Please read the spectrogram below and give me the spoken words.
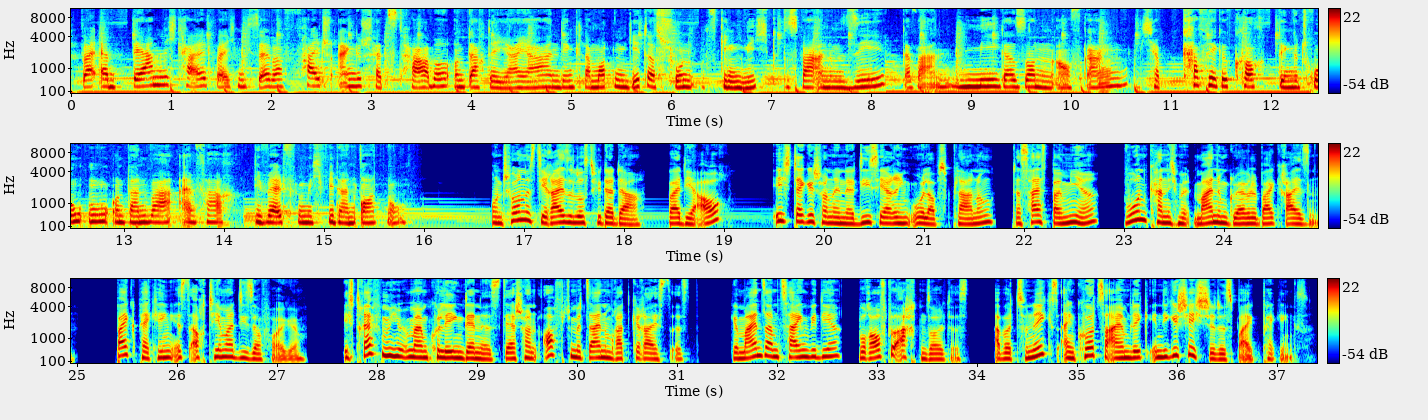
War erbärmlich kalt, weil ich mich selber falsch eingeschätzt habe und dachte, ja, ja, in den Klamotten geht das schon. Es ging nicht. Das war an einem See, da war ein mega Sonnenaufgang. Ich habe Kaffee gekocht, den getrunken und dann war einfach die Welt für mich wieder in Ordnung. Und schon ist die Reiselust wieder da. Bei dir auch? Ich stecke schon in der diesjährigen Urlaubsplanung. Das heißt bei mir, wohin kann ich mit meinem Gravelbike reisen? Bikepacking ist auch Thema dieser Folge. Ich treffe mich mit meinem Kollegen Dennis, der schon oft mit seinem Rad gereist ist. Gemeinsam zeigen wir dir, worauf du achten solltest. Aber zunächst ein kurzer Einblick in die Geschichte des Bikepackings.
